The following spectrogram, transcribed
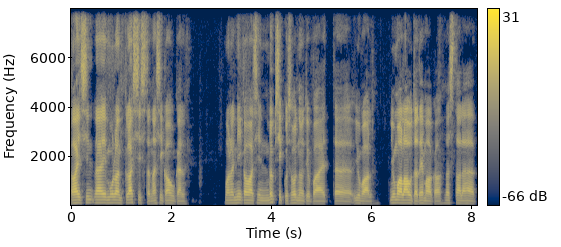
ai, siin, ei, mul on klassist on asi kaugel. ma olen nii kaua siin võpsikus olnud juba, et äh, jumal, jumal auda temaga, las ta läheb.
